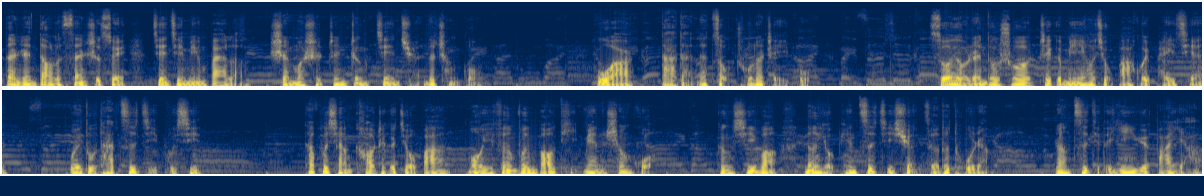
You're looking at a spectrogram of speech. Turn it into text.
但人到了三十岁，渐渐明白了什么是真正健全的成功，故而大胆地走出了这一步。所有人都说这个民谣酒吧会赔钱，唯独他自己不信。他不想靠这个酒吧谋一份温饱体面的生活。更希望能有片自己选择的土壤，让自己的音乐发芽。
